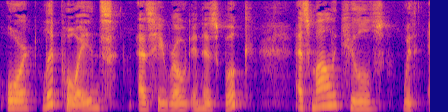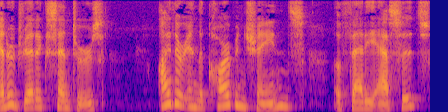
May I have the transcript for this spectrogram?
or lipoids, as he wrote in his book, as molecules with energetic centers either in the carbon chains of fatty acids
